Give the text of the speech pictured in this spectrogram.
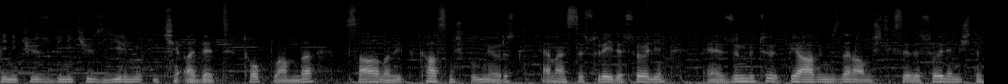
1200, 1222 adet toplamda sağlam ip kasmış bulunuyoruz. Hemen size süreyi de söyleyeyim. Ee, zümrütü bir abimizden almıştık size de söylemiştim.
